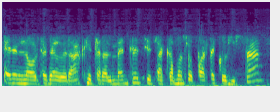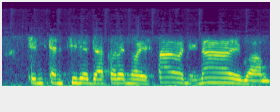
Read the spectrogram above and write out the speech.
en el norte de Irak, literalmente, si sacamos la parte de Kurdistán, en, Siria ya saben no hay estado ni nada, igual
